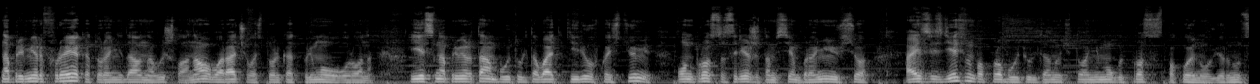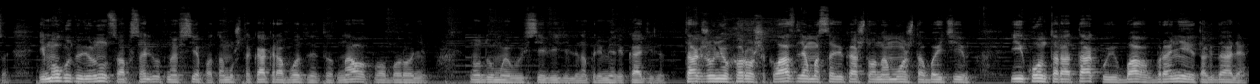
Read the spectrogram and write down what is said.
Например, Фрея, которая недавно вышла, она уворачивалась только от прямого урона. И если, например, там будет ультовать Кирилл в костюме, он просто срежет там всем броню и все. А если здесь он попробует ультануть, то они могут просто спокойно увернуться. И могут увернуться абсолютно все, потому что как работает этот навык в обороне, ну, думаю, вы все видели на примере Кадилин. Также у нее хороший класс для массовика, что она может обойти и контратаку, и баф к броне и так далее.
